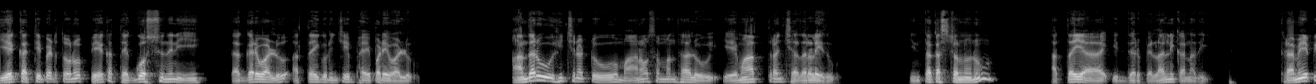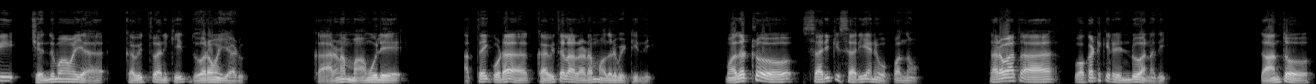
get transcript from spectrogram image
ఏ కత్తిపెడతోనో పేక తెగ్గొస్తుందని దగ్గరవాళ్ళు అత్తయ్య గురించి భయపడేవాళ్ళు అందరూ ఊహించినట్టు మానవ సంబంధాలు ఏమాత్రం చెదరలేదు. ఇంత కష్టంలోనూ అత్తయ్య ఇద్దరు పిల్లల్ని కన్నది. క్రమేపీ చందుమామయ్య కవిత్వానికి దూరమయ్యాడు. కారణం మామూలే అత్తయ్య కూడా కవితలు అల్లడం మొదలుపెట్టింది. మొదట్లో సరికి సరి అని ఒప్పందం తర్వాత ఒకటికి రెండు అన్నది. దాంతో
